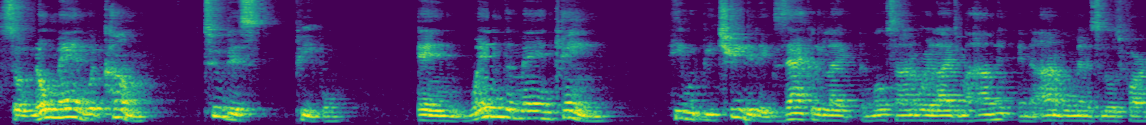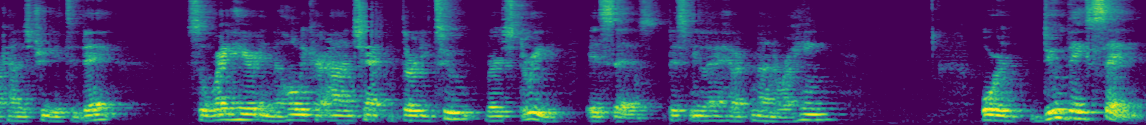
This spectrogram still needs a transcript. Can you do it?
So no man would come to this people. And when the man came, he would be treated exactly like the most honorable Elijah Muhammad and the honorable Minister Louis Farrakhan is treated today. So right here in the Holy Quran, chapter 32, verse 3, it says, Bismillahirrahmanirrahim. Or do they say,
